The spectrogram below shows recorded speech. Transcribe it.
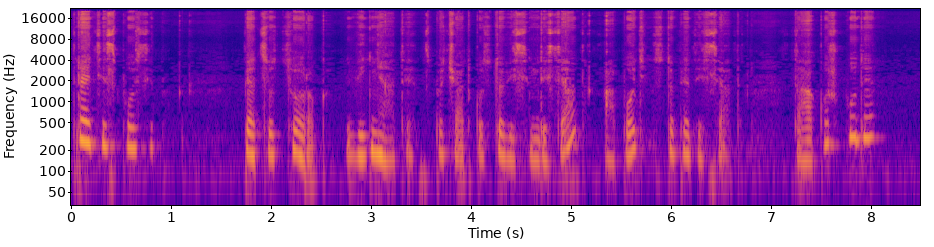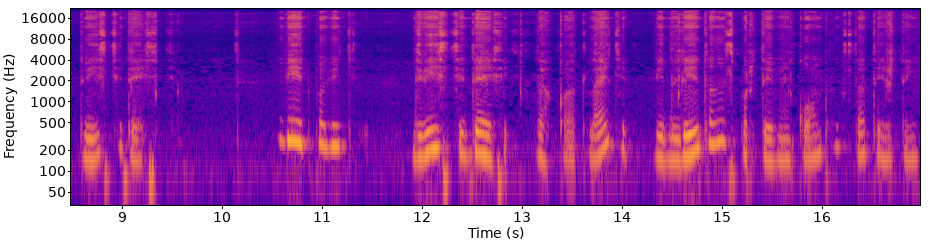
Третій спосіб. 540 відняти спочатку 180, а потім 150. Також буде 210. Відповідь. 210 легкоатлетів відвідали спортивний комплекс за тиждень.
